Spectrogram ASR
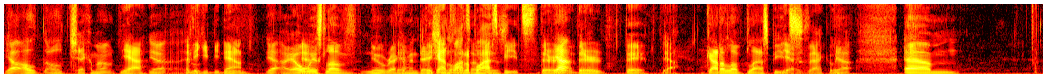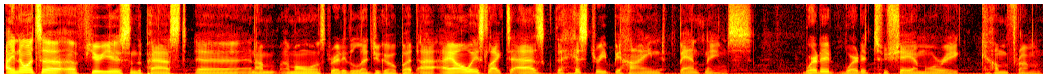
Yeah, I'll I'll check them out. Yeah. Yeah, I think you'd be down. Yeah, I always love new Yeah. recommendations. They got a lot of blast always- beats. They're Yeah. they're they yeah. Gotta love blast beats. Yeah, exactly. Yeah. Um, I know it's a, a few years in the past, uh, and I'm I'm almost ready to let you go. But I, I always like to ask the history behind band names. Where did where did Touché Amoré come from?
